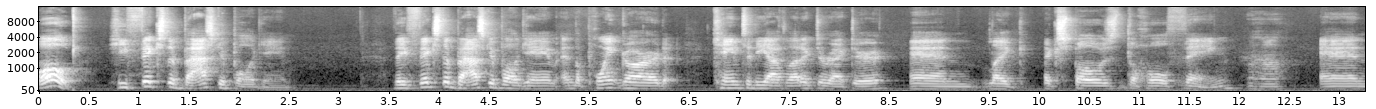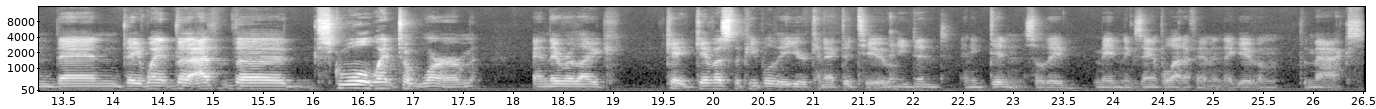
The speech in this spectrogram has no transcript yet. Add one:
oh he fixed a basketball game. They fixed a basketball game, and the point guard came to the athletic director and like exposed the whole thing. Uh huh. and then they went the the school went to Worm, and they were like, "Okay, give us the people that you're connected to," And he didn't. and he didn't. So they made an example out of him, and they gave him the max.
